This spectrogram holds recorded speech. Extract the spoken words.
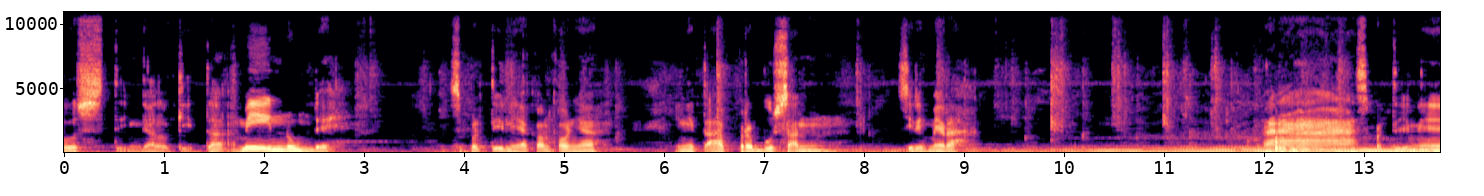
terus tinggal kita minum deh. Seperti ini ya kawan-kawannya. Ini tahap perebusan sirih merah. Nah seperti ini.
